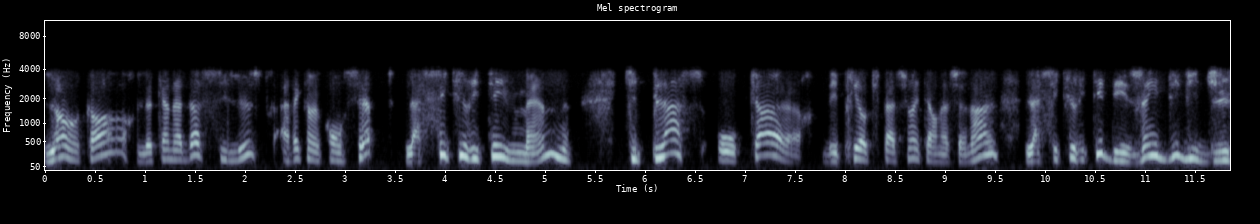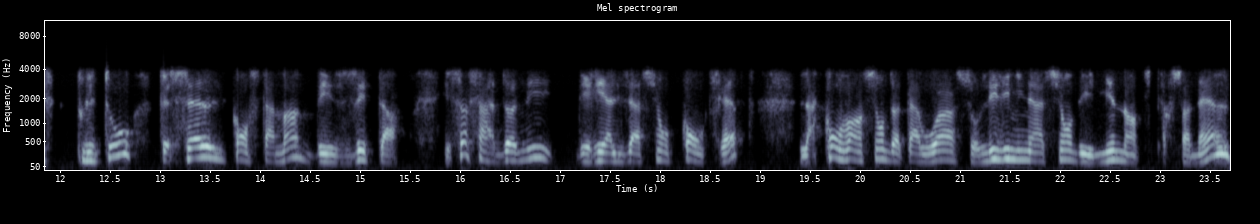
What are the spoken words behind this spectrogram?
là encore, le Canada s'illustre avec un concept, la sécurité humaine, qui place au cœur des préoccupations internationales la sécurité des individus plutôt que celle constamment des États. Et ça, ça a donné des réalisations concrètes. La Convention d'Ottawa sur l'élimination des mines antipersonnelles,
